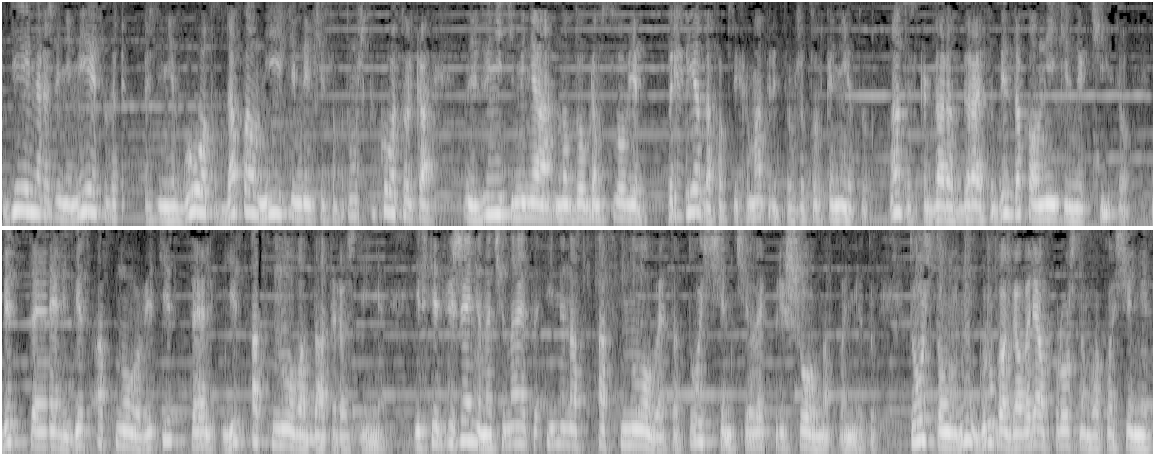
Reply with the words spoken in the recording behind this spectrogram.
день рождения, месяц рождения, год, дополнительные числа, потому что какого только, извините меня на добром слове, бреда по психоматрице уже только нету. Да? То есть, когда разбирается без дополнительных чисел, без цели, без основы. Ведь есть цель, есть основа даты рождения. И все движения начинаются именно с основы. Это то, с чем человек пришел на планету. То, что он, ну, грубо говоря, в прошлом воплощении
